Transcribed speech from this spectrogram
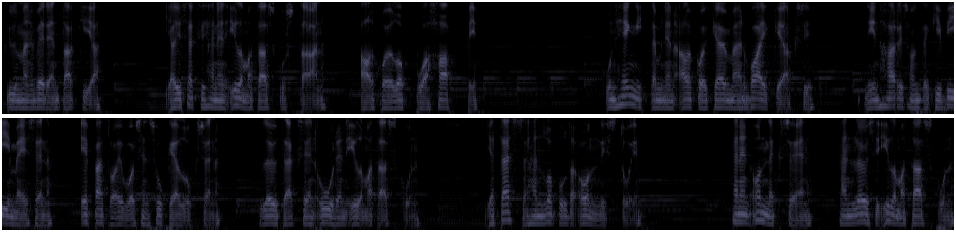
kylmän veden takia, ja lisäksi hänen ilmataskustaan alkoi loppua happi. Kun hengittäminen alkoi käymään vaikeaksi, niin Harrison teki viimeisen epätoivoisen sukelluksen löytääkseen uuden ilmataskun, ja tässä hän lopulta onnistui. Hänen onnekseen hän löysi ilmataskun,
